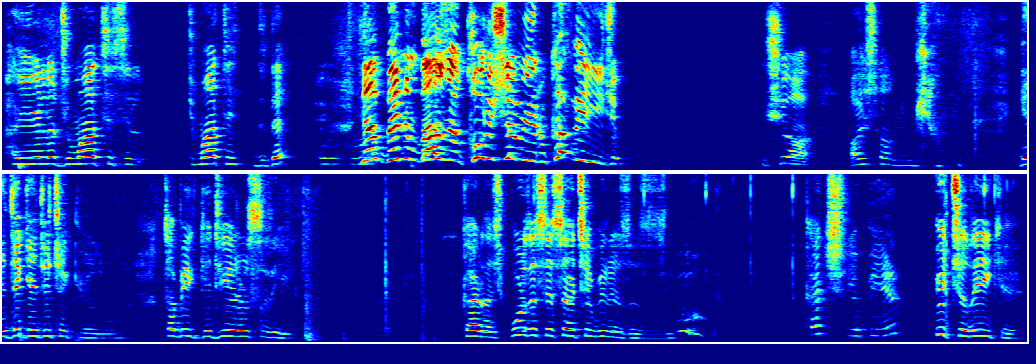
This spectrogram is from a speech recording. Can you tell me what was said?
Hayırlı cumartesi. Cumartesi de. Evet. Ya benim bazen konuşamıyorum. Kafayı yiyeceğim. Işığı ay sandım ya. Gece gece çekiyoruz bunu. Tabii gece yarısı değil. Kardeş burada sesi açabiliriz hızlıca. Kaç yapayım? 3 ya da 2.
